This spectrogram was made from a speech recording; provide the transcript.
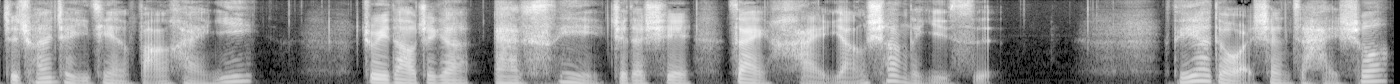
只穿着一件防寒衣。注意到这个 at sea 指的是在海洋上的意思。Theodore 甚至还说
